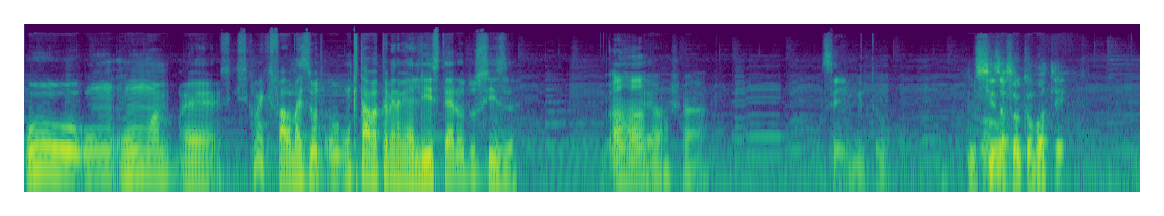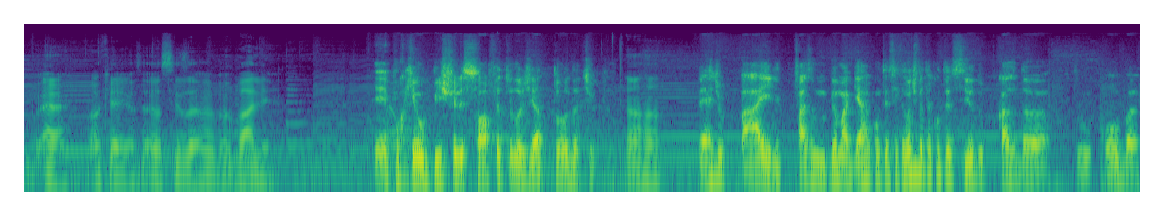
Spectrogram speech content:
O, um, uma, é, esqueci como é que se fala, mas outro- um que tava também na minha lista era o do Cisa. Aham, Eu acho ah, sim. muito. O Cisa foi o que eu botei. É, ok, o, o Cisa vale. É porque o bicho ele sofre a trilogia toda, tipo, Aham. perde o pai, ele faz um- vê uma guerra acontecer que não devia ter acontecido por causa do, do Koba.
